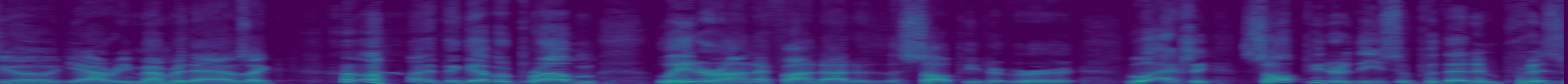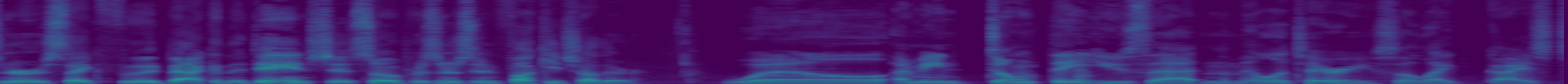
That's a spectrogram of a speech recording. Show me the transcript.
Dude, yeah, I remember that. I was like, I think I have a problem. Later on, I found out it was the saltpeter. Or, well, actually, saltpeter, they used to put that in prisoners' like food back in the day and shit, so prisoners didn't fuck each other. Well, I mean, don't they use that in the military? So, like, guys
